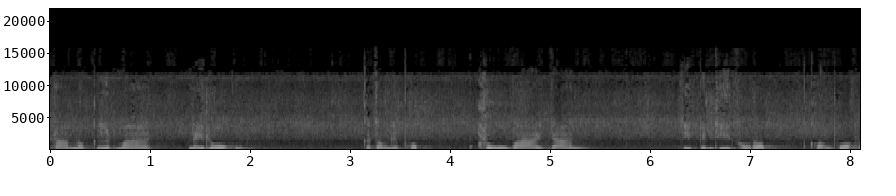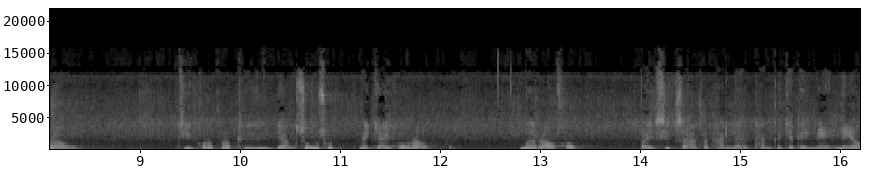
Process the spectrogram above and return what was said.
พราหมณ์เราเกิดมา ในโลกก็ต้องได้พบครูบาอาจารย์ ที่เป็นที่เคารพของพวกเรา ที่เคารพนับถืออย่างสูงสุดในใจของเรา เมื่อเราเข้าไปศึกษากับท่านแล้วท่านก็จะได้แนะแนว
